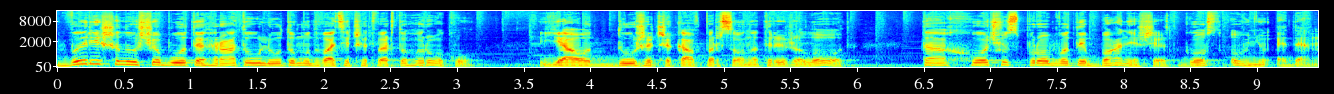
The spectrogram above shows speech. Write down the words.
вирішили, що будете грати у лютому 24-го року. Я от дуже чекав Persona 3 Reload та хочу спробувати Banished Ghost of New Eden.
